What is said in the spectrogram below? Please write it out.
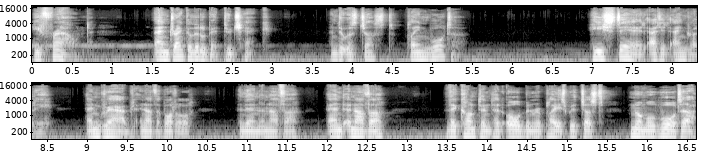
He frowned and drank a little bit to check, and it was just plain water. He stared at it angrily and grabbed another bottle, and then another, and another. The content had all been replaced with just normal water.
